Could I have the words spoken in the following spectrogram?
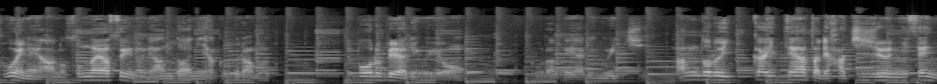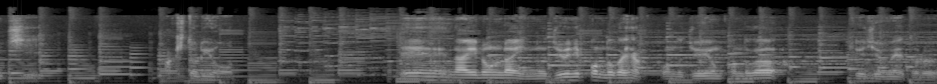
すごいね。あのそんな安いのにアンダー 200g でボールベアリング4ローラーベアリング1ハンドル1回転あたり8 2センチ。巻き取るよ。でナイロンラインの12ポンドが100ポンド14ポンドが90メートル。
